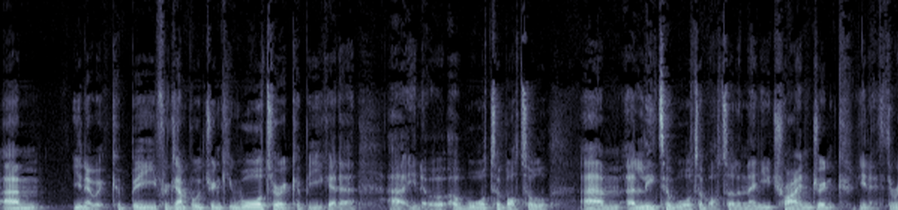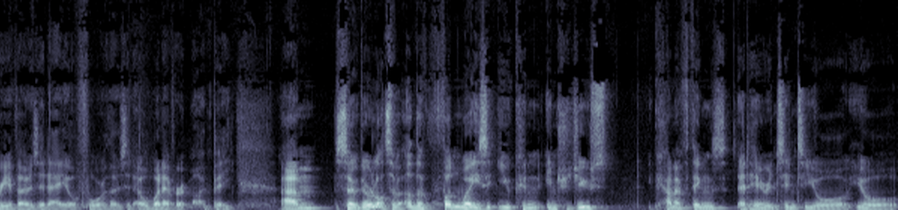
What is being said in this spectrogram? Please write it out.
um, you know it could be for example drinking water it could be you get a uh, you know a, water bottle um, a liter water bottle and then you try and drink you know three of those a day or four of those a day or whatever it might be. Um, so there are lots of other fun ways that you can introduce kind of things adherence into your your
